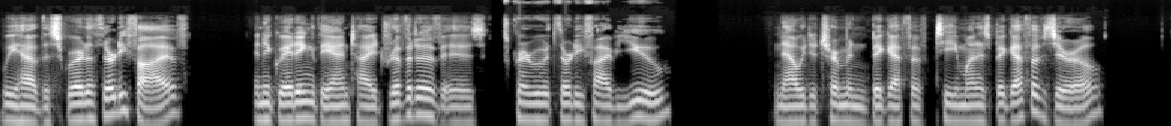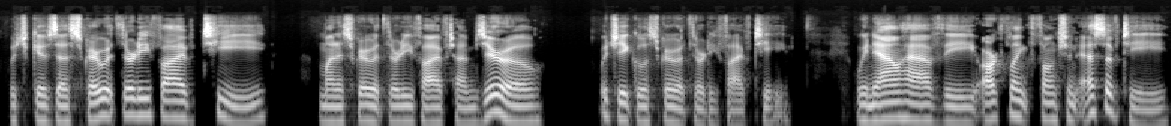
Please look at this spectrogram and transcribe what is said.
we have the square root of 35. Integrating the antiderivative is square root 35u. Now we determine big F of t minus big F of 0, which gives us square root 35t minus square root 35 times 0, which equals square root 35t. We now have the arc length function s of t,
